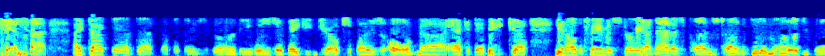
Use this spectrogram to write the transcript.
and uh, I talked to Ant a couple of days ago, and he was uh, making jokes about his own uh, academic. Uh, you know, the famous story on that is Glenn's trying to get him eligible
